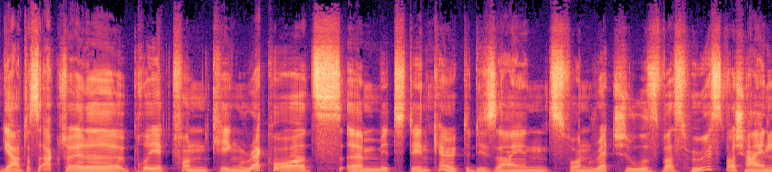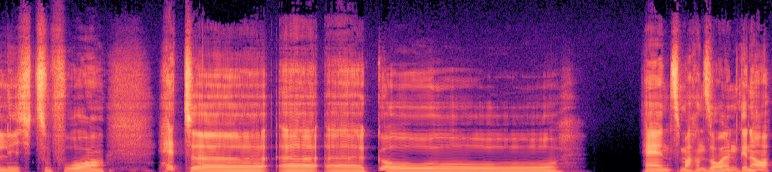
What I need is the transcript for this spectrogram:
ja, das aktuelle Projekt von King Records äh, mit den Character Designs von Red Shoes, was höchstwahrscheinlich zuvor hätte äh, äh, Go Hands machen sollen, genau.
